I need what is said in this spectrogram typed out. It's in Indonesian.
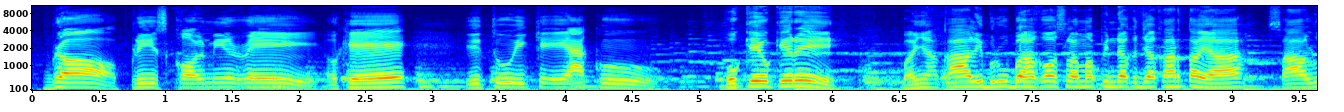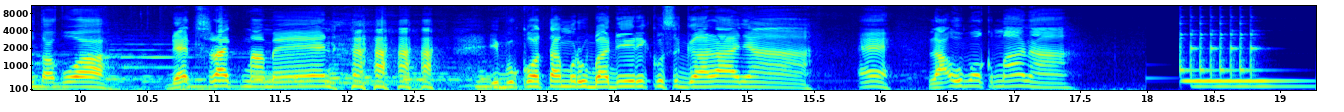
Bro, please call me Ray, oke? Okay? Itu IKE aku. Oke oke Ray. Banyak kali berubah kau selama pindah ke Jakarta ya. Salut aku ah. That's right, my man. Ibu kota merubah diriku segalanya. Eh, Lau mau ke mana?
